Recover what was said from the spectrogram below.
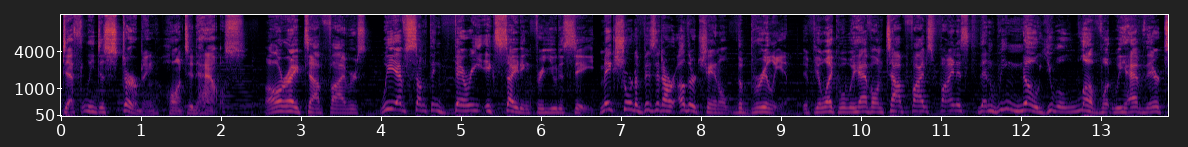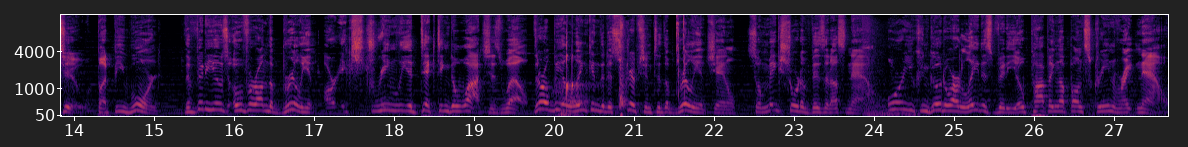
deathly disturbing haunted house. Alright, Top Fivers, we have something very exciting for you to see. Make sure to visit our other channel, The Brilliant. If you like what we have on Top 5's Finest, then we know you will love what we have there too. But be warned, the videos over on The Brilliant are extremely addicting to watch as well. There will be a link in the description to the Brilliant channel, so make sure to visit us now. Or you can go to our latest video popping up on screen right now.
